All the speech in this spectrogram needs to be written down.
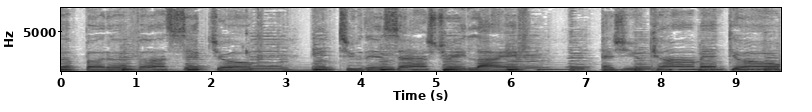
Out the butt of a sick joke into this ashtray life as you come and go.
